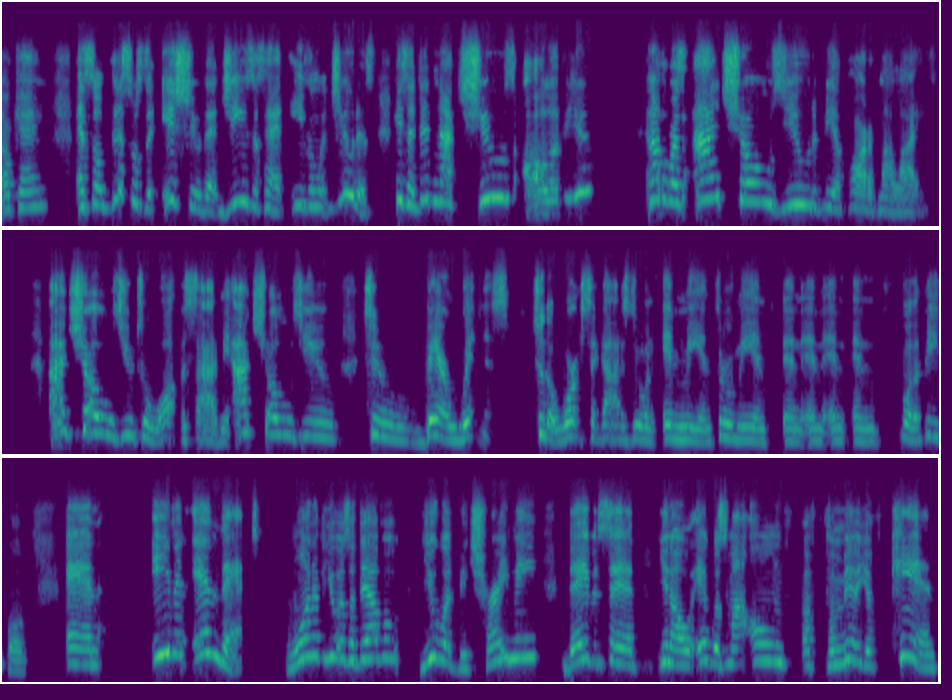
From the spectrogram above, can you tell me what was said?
Okay. And so this was the issue that Jesus had even with Judas. He said, Didn't I choose all of you? In other words, I chose you to be a part of my life. I chose you to walk beside me. I chose you to bear witness to the works that God is doing in me and through me and and and and, and for the people. And even in that, one of you is a devil, you would betray me. David said, you know, it was my own uh, familiar kin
